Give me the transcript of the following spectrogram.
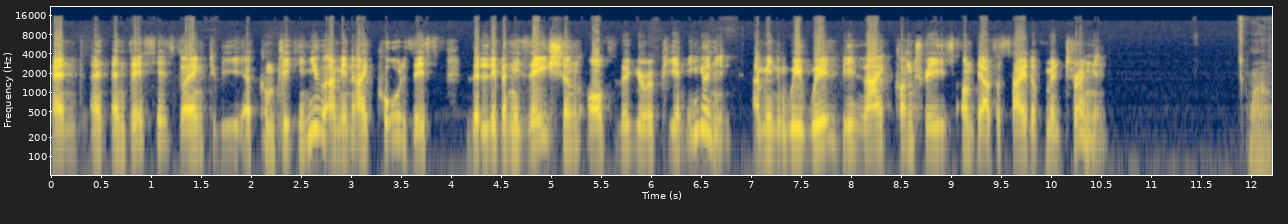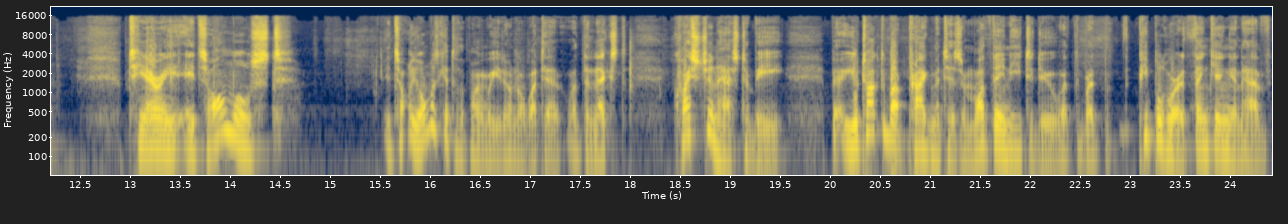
And, and, and this is going to be a completely new. I mean, I call this the Libanization of the European Union. I mean, we will be like countries on the other side of the Mediterranean. Wow. Thierry, it's almost it's you almost get to the point where you don't know what to, what the next question has to be. But You talked about pragmatism, what they need to do, what what people who are thinking and have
